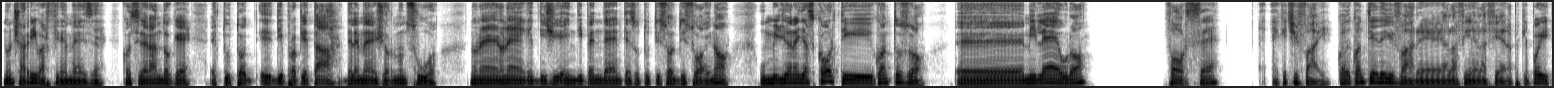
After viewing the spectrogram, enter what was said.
non ci arriva al fine mese considerando che è tutto eh, di proprietà delle major, non suo. Non è, non è, che dici è indipendente, su tutti i soldi suoi, no. Un milione di ascolti, quanto so? Eh, mille euro? Forse? E che ci fai? Quanti ne devi fare alla fine della fiera? Perché poi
